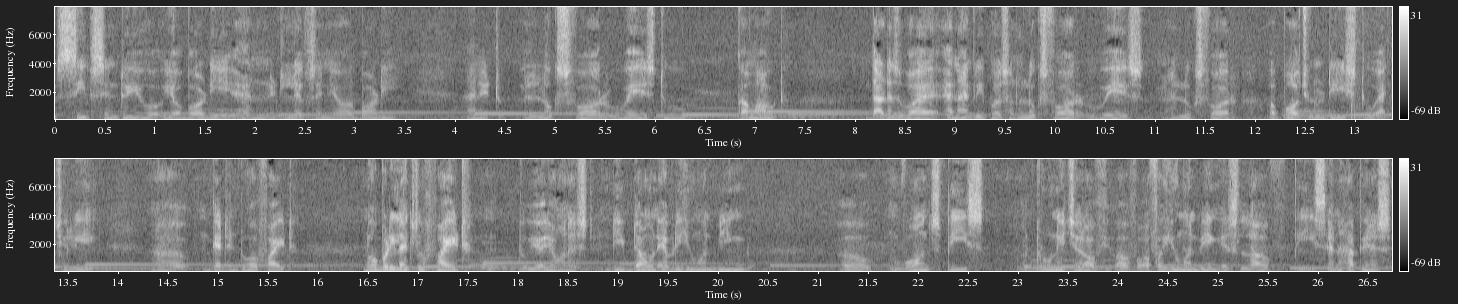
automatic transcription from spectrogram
seeps into your, your body and it lives in your body and it looks for ways to come out. That is why an angry person looks for ways and looks for opportunities to actually uh, get into a fight. Nobody likes to fight to be very honest. Deep down every human being uh, wants peace true nature of, of, of a human being is love peace and happiness.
